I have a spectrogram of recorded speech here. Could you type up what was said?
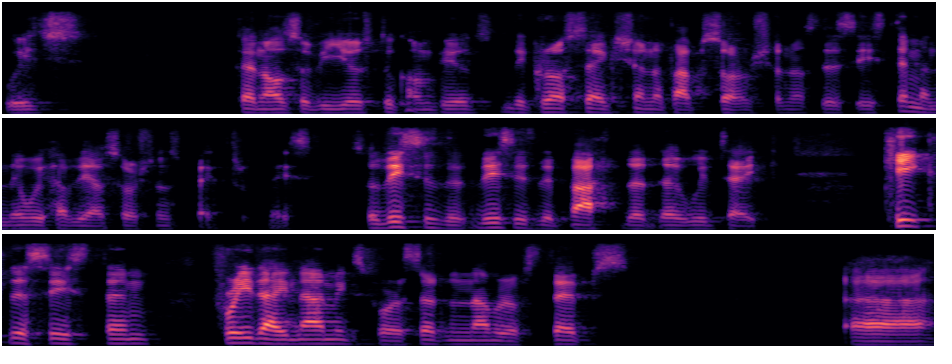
which can also be used to compute the cross-section of absorption of the system, and then we have the absorption spectrum, basically. So this is the, this is the path that, that we take. Kick the system, free dynamics for a certain number of steps, uh,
